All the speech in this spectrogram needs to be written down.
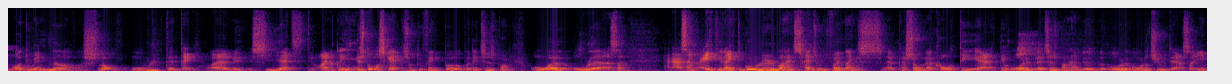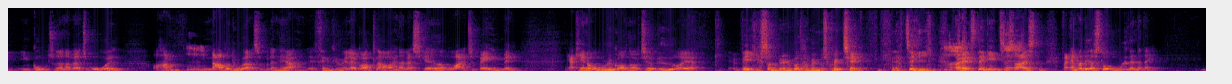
Mm. Og du endte med at slå Ole den dag. Og jeg vil sige, at det var en rimelig stor skab, som du fik på, på det tidspunkt. Ole, Ole altså, han er altså en rigtig, rigtig god løber. Hans 3000 forhindringsperson er kort. Det er det hurtigt på det tidspunkt. Han løbet 8.28. Det er altså en, en god tid. Han har været til OL. Og ham mm. napper du altså på den her 5 km. Jeg er godt klar over, at han har været skadet og på vej tilbage, men jeg kender Ole godt nok til at vide, og jeg ved som løber, der vil man sgu ikke tage til en, og helst ikke en til 16. Hvordan var det at slå Ole denne dag?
